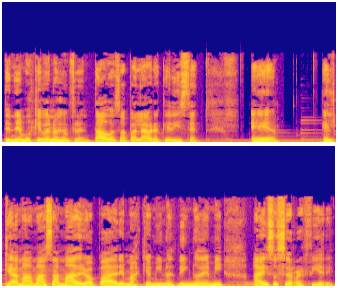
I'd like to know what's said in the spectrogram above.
tenemos que vernos enfrentados a esa palabra que dice, eh, el que ama más a madre o a padre más que a mí no es digno de mí. A eso se refiere.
